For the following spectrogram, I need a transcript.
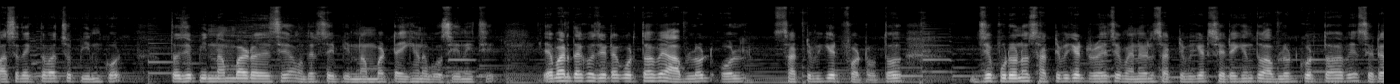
পাশে দেখতে পাচ্ছ পিনকোড তো যে পিন নাম্বার রয়েছে, আমাদের সেই পিন নাম্বারটা এখানে বসিয়ে নিচ্ছি। এবার দেখো যেটা করতে হবে আপলোড ওল্ড সার্টিফিকেট ফটো তো যে পুরনো সার্টিফিকেট রয়েছে ম্যানুয়াল সার্টিফিকেট সেটা কিন্তু আপলোড করতে হবে। সেটা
